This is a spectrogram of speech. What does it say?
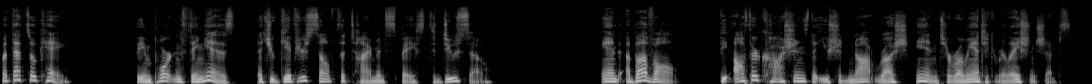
but that's okay. The important thing is that you give yourself the time and space to do so. And above all, the author cautions that you should not rush into romantic relationships.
